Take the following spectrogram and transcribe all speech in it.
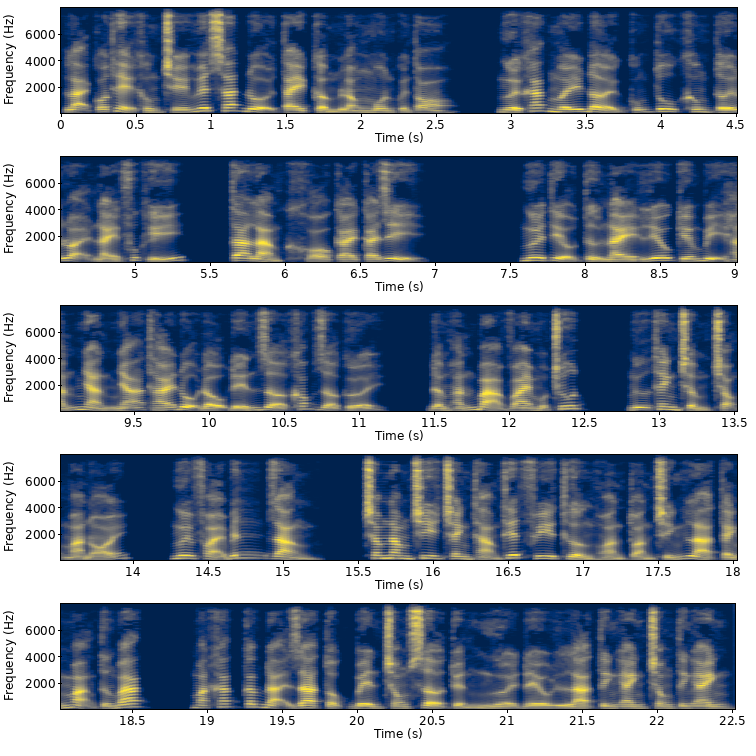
lại có thể khống chế huyết sát đội tay cầm long môn quyền to, người khác mấy đời cũng tu không tới loại này phúc khí, ta làm khó cái cái gì. Ngươi tiểu tử này liêu kiếm bị hắn nhàn nhã thái độ đầu đến giờ khóc giờ cười, đấm hắn bả vai một chút, ngữ thanh trầm trọng mà nói, ngươi phải biết rằng, trăm năm chi tranh thảm thiết phi thường hoàn toàn chính là tánh mạng tương bác, mặt khác các đại gia tộc bên trong sở tuyển người đều là tinh anh trong tinh anh,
